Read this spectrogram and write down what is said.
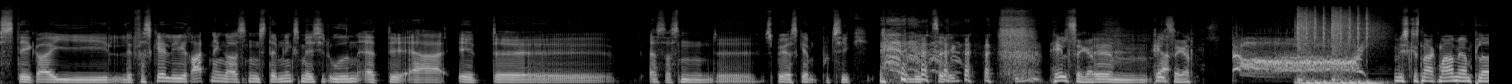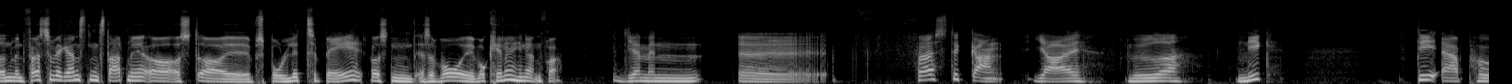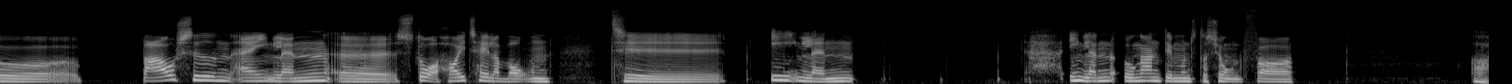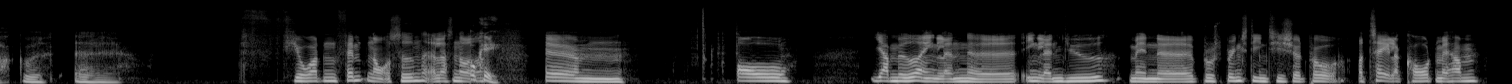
stikker i lidt forskellige retninger, sådan stemningsmæssigt, uden at det er et... Øh, altså sådan øh, spøg og skæmt butik at lytte til, ikke? Helt sikkert. øhm, Helt ja. sikkert. Vi skal snakke meget mere om pladen, men først så vil jeg gerne sådan starte med at, at, at, at spole lidt tilbage. Og sådan, altså, hvor, øh, hvor kender I hinanden fra? Jamen, øh, første gang jeg møder Nick, det er på bagsiden af en eller anden øh, stor højtalervogn til en eller anden en eller anden ungeren demonstration for åh oh, gud øh, 14-15 år siden eller sådan noget. Okay. Øhm, og jeg møder en eller anden, øh, en eller anden jyde med en øh, Bruce Springsteen t-shirt på, og taler kort med ham.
